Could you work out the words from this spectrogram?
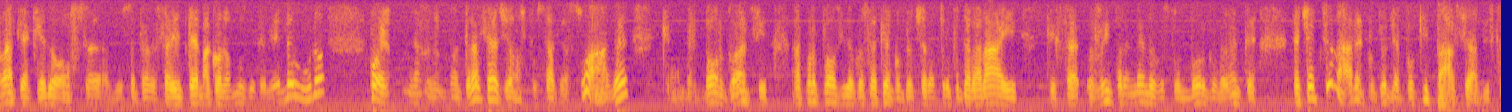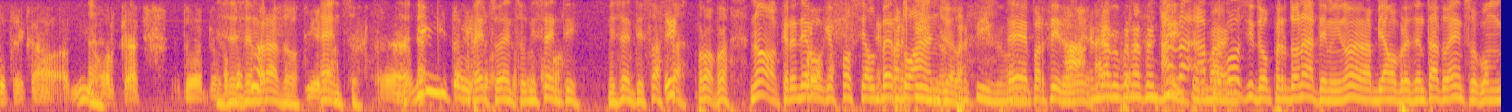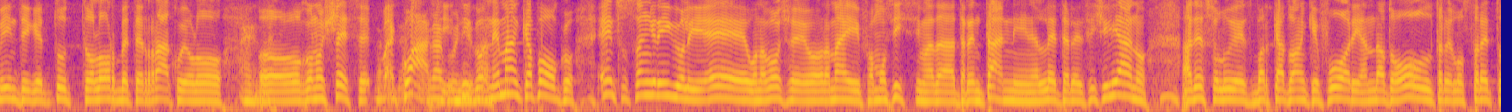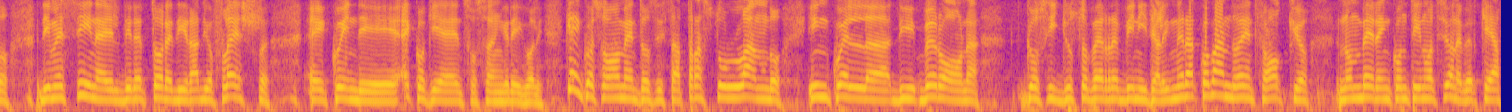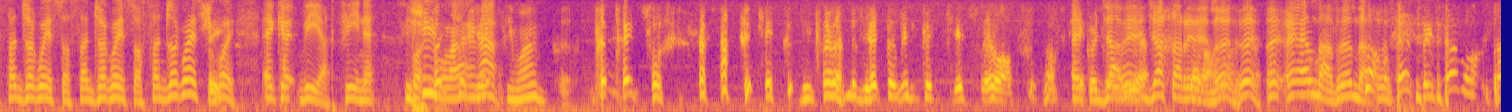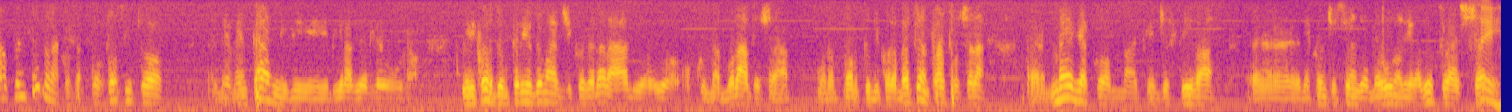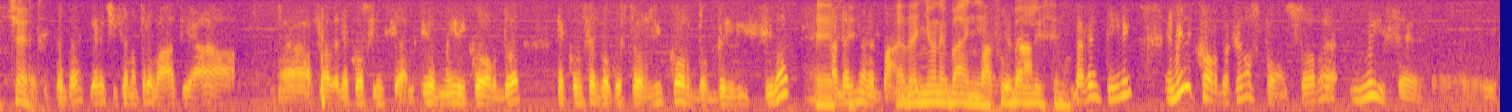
nati anche i Doors, giusto per restare in tema con la musica di L1, poi durante la sera ci siamo spostati a Suave, che è un bel borgo, anzi a proposito questo tempo c'è la truppa della RAI che sta riprendendo questo borgo veramente eccezionale, proprio lì a pochi passi alla discoteca a New York, dove abbiamo Mi sei sembrato Enzo. eh, Se- eh, vita, Enzo, mi senti? Mi senti? Sa, Sì. sa, proprio. No, credevo che fossi Alberto partito, è Angela. partito. È partito. Ah, è andato per la tangente ma a proposito, perdonatemi, noi abbiamo presentato Enzo convinti che tutto l'orbe terracqueo lo, Eh, lo conoscesse. Beh, quasi, dico, ne manca poco. Enzo Sangrigoli è una voce oramai famosissima da 30 anni nell'etere siciliano. Adesso lui è sbarcato anche fuori, è andato oltre lo stretto di Messina, è il direttore di Radio Flash e quindi ecco chi è Enzo Sangrigoli, che in questo momento si sta trastullando in quel eh, di Verona. Così, giusto per Vinitali. Mi raccomando, Enzo, occhio, non bere in continuazione perché assaggia questo, assaggia questo, assaggia questo, Sì. poi è che via, fine. Si Poi- scivola, è un attimo, eh. penso che dichiarando direttamente che se ho no, Ecco, già, eh, già sta No, ridendo. no, no. eh, eh, eh, è andato, è andato. No, eh, pensavo, stavo pensando una cosa a proposito dei vent'anni di, di Radio L1. Mi ricordo un periodo magico della radio, io ho collaborato, c'era un rapporto di collaborazione, tra l'altro c'era eh, Mediacom che gestiva eh, le concessioni di L1 di Radio Flash. Sì, certo. Eh, ieri ci siamo trovati a, a fare delle cose insieme. Io mi ricordo e conservo questo ricordo bellissimo Eh, ad. Agnone Bagni. Ad Agnone Bagni, fu da- bellissimo. da Ventini e mi ricordo che uno sponsor mise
